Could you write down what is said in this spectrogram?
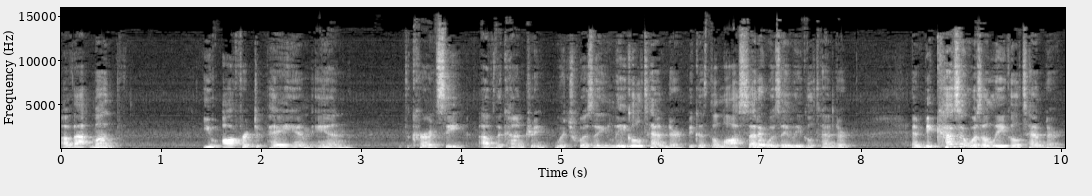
of that month. You offered to pay him in the currency of the country, which was a legal tender because the law said it was a legal tender. And because it was a legal tender,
